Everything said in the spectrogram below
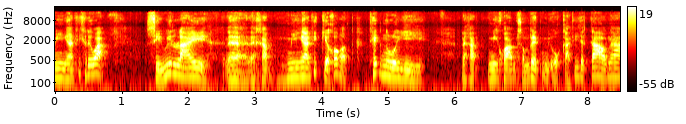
มีงานที่เขาเรียกว่าศรีวิไลนะนะครับมีงานที่เกี่ยวข้องกับเทคโนโลยีนะครับมีความสำเร็จมีโอกาสที่จะก้าวหน้า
